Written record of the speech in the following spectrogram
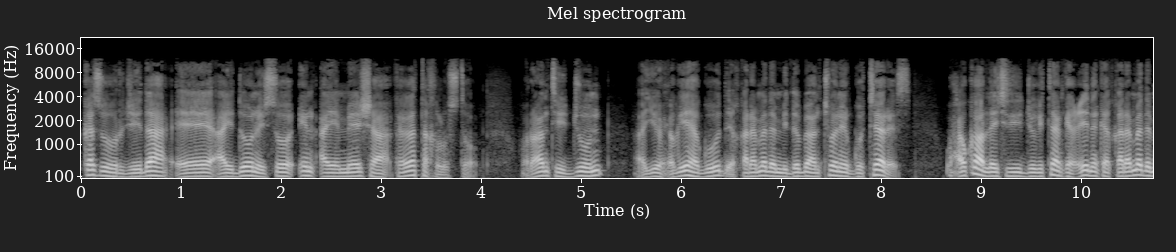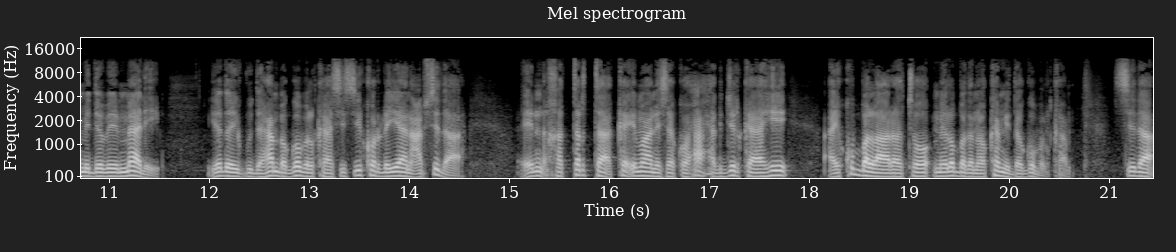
ka soo horjeeda ee ay doonayso in ay meesha kaga takhlusto. Horaantii juun ayuu xogayaha guud ee qaramada midoobey antonio guteres waxauu ka hadlay joogitaanka ciidanka qaramada midoobey maali iyadoo ay guud ahaanba gobolkaasi sii kordhayaan cabsida in khatarta ka imaanaysa kooxaha xagjirka ahi ay ku ballaarato meelo badan oo ka mida gobolka sida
